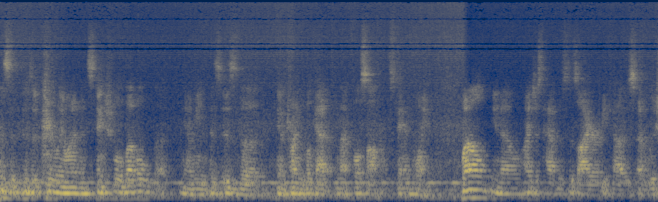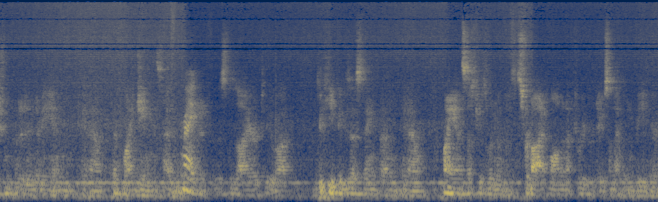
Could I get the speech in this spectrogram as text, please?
Is it, is it purely on an instinctual level? Uh, you know, I mean, is, is the, you know, trying to look at it from that philosophical standpoint? Well, you know, I just have this desire because evolution put it into me and, you know, if my genes hadn't Right. for this desire to, uh, to keep existing, then, you know, my ancestors wouldn't have survived long enough to reproduce and I wouldn't be here.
